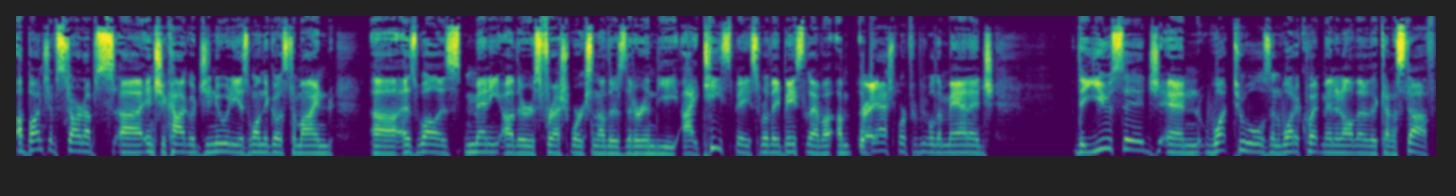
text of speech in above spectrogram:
a bunch of startups uh, in Chicago. Genuity is one that goes to mind, uh, as well as many others, Freshworks and others that are in the IT space, where they basically have a, a, right. dashboard for people to manage the usage and what tools and what equipment and all that other kind of stuff.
